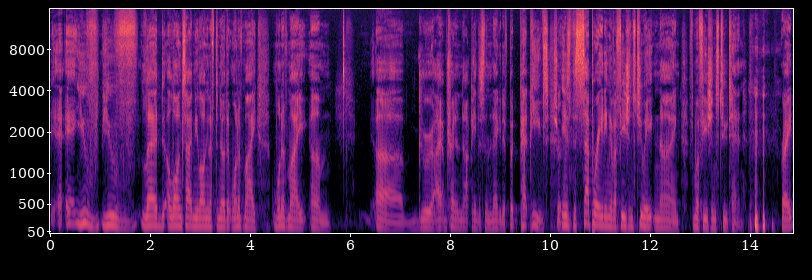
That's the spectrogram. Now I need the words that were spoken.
Eh, eh, You've you've led alongside me long enough to know that one of my one of my um, uh, I, I'm trying to not paint this in the negative, but pet peeves Sure. is the separating of Ephesians 2 8 and 9 from Ephesians 2 10, right?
